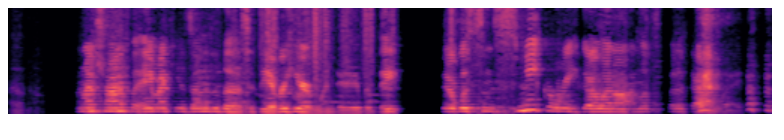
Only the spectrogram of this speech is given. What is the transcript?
I don't know. I'm not trying to put any of my kids under the bus if they ever hear it one day, but they there was some sneakery going on. Let's put it that way.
